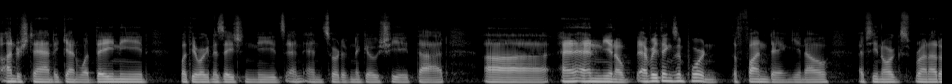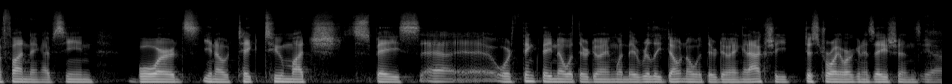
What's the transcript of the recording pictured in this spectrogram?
understand again what they need, what the organization needs, and and sort of negotiate that. Uh, and, and you know, everything's important. The funding, you know, I've seen orgs run out of funding. I've seen boards, you know, take too much space uh, or think they know what they're doing when they really don't know what they're doing, and actually destroy organizations. Yeah.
